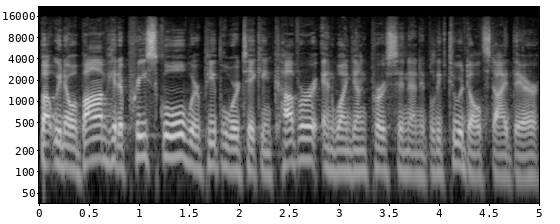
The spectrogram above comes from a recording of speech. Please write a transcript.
but we know a bomb hit a preschool where people were taking cover, and one young person, and I believe two adults, died there.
